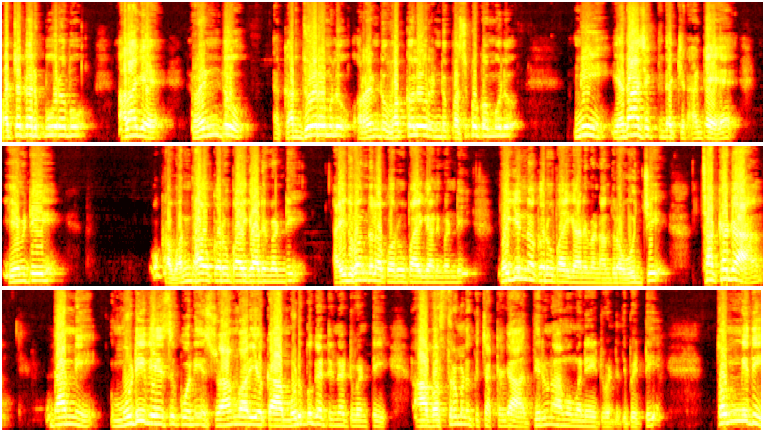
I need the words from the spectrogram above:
పచ్చకర్పూరము అలాగే రెండు ఖర్జూరములు రెండు ఒక్కలు రెండు పసుపు కొమ్ములు మీ యథాశక్తి దక్షిణ. అంటే ఏమిటి? ఒక వంద ఒక రూపాయి కానివ్వండి ఐదు వందల ఒక రూపాయి కానివ్వండి వెయ్యిన్న ఒక రూపాయి కానివ్వండి అందులో ఉంచి చక్కగా దాన్ని ముడి వేసుకొని స్వామివారి యొక్క ఆ ముడుపు కట్టినటువంటి ఆ వస్త్రమునకు చక్కగా తిరునామం అనేటువంటిది పెట్టి తొమ్మిది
